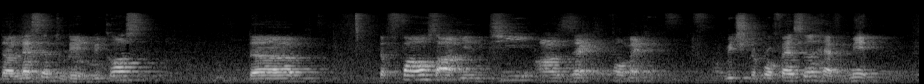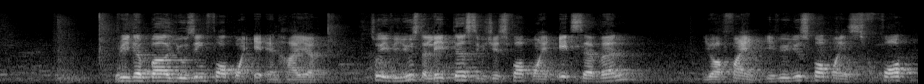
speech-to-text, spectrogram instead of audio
the lesson today because the, the files are in TRZ format, which the professor have made readable using 4.8 and higher. So if you use the latest, which is 4.87, you're fine. If you use 4.4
